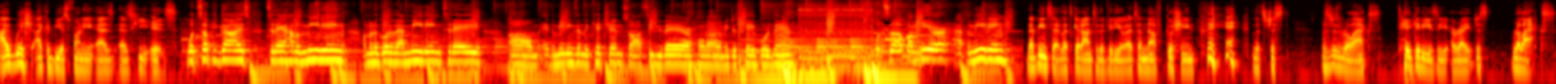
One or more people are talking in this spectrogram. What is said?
I wish I could be as funny as, as he is. What's up, you guys? Today I have a meeting. I'm gonna go to that meeting today. Um, the meeting's in the kitchen, so I'll see you there. Hold on, let me just skateboard there. What's up? I'm here at the meeting. That being said, let's get on to the video. That's enough gushing. let's just let's just relax. Take it easy, all right? Just relax.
